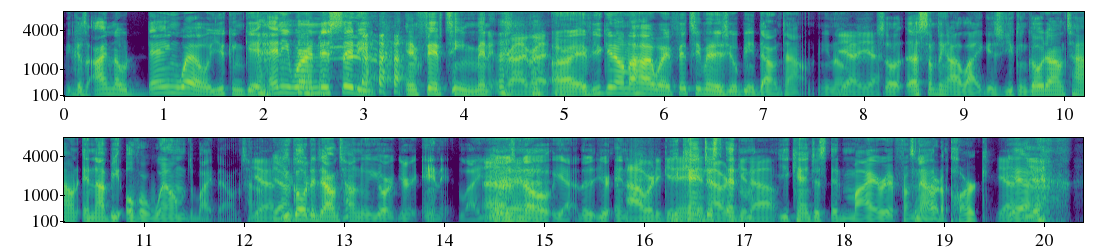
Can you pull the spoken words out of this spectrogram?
because Mm. I know dang well you can get anywhere in this city in 15 minutes. right, right. All right. If you get on the highway, 15 minutes, you'll be downtown. You know. Yeah, yeah. So that's something I like is you can go downtown and not be overwhelmed by downtown. Yeah, Yeah. You go for to downtown New York, you're in it. Like Uh, there's yeah. no yeah, there- you're in. it. Hour to get you in, can't just hour to get out. you can't just admire it from It's an the- hour to park. yeah. Yeah.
